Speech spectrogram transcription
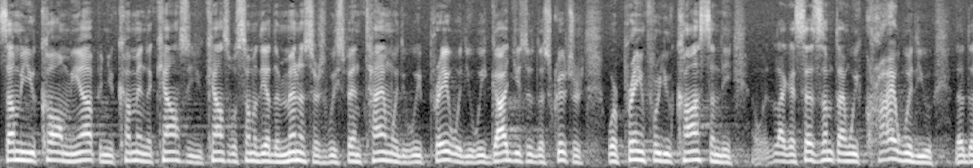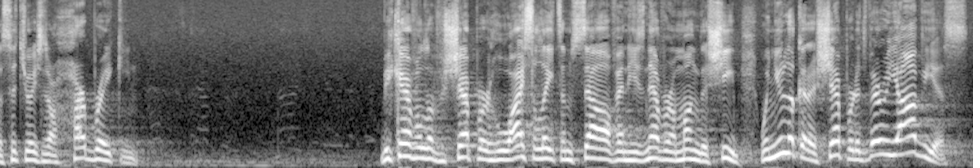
Some of you call me up and you come in to counsel. You counsel with some of the other ministers. We spend time with you. We pray with you. We guide you through the scriptures. We're praying for you constantly. Like I said, sometimes we cry with you. The, the situations are heartbreaking. Be careful of a shepherd who isolates himself and he's never among the sheep. When you look at a shepherd, it's very obvious.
